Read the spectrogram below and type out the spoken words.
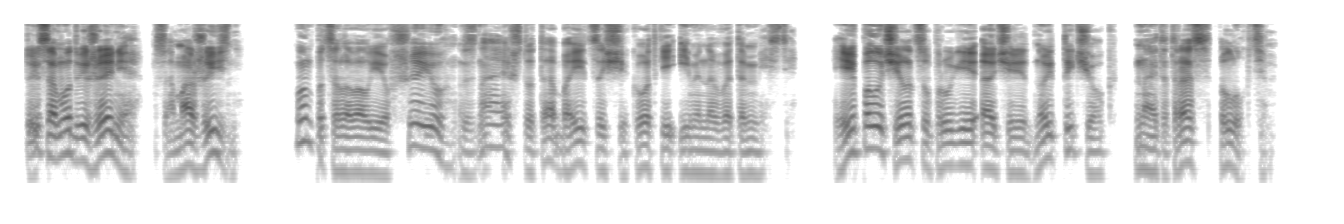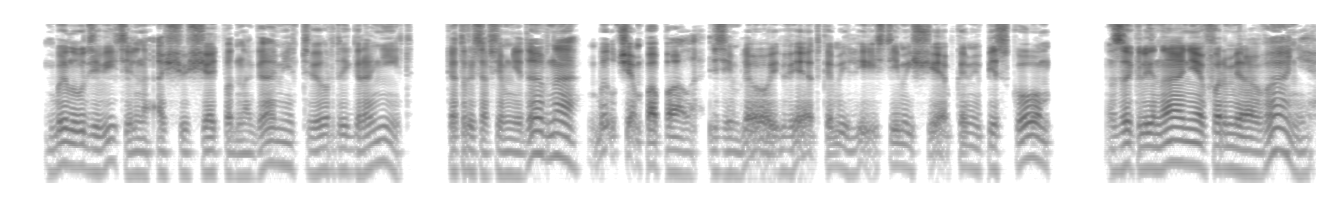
«Ты само движение, сама жизнь». Он поцеловал ее в шею, зная, что та боится щекотки именно в этом месте, и получил от супруги очередной тычок, на этот раз локтем. Было удивительно ощущать под ногами твердый гранит, который совсем недавно был чем попало — землей, ветками, листьями, щепками, песком. Заклинание формирования,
